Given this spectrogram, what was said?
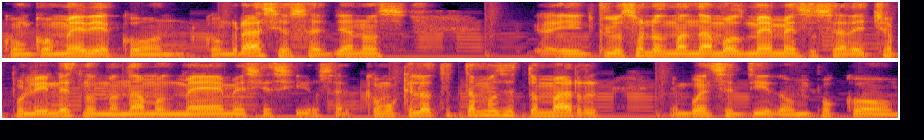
con, comedia, con, con gracia. O sea, ya nos, incluso nos mandamos memes, o sea, de chapulines nos mandamos memes y así. O sea, como que lo tratamos de tomar en buen sentido, un poco...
